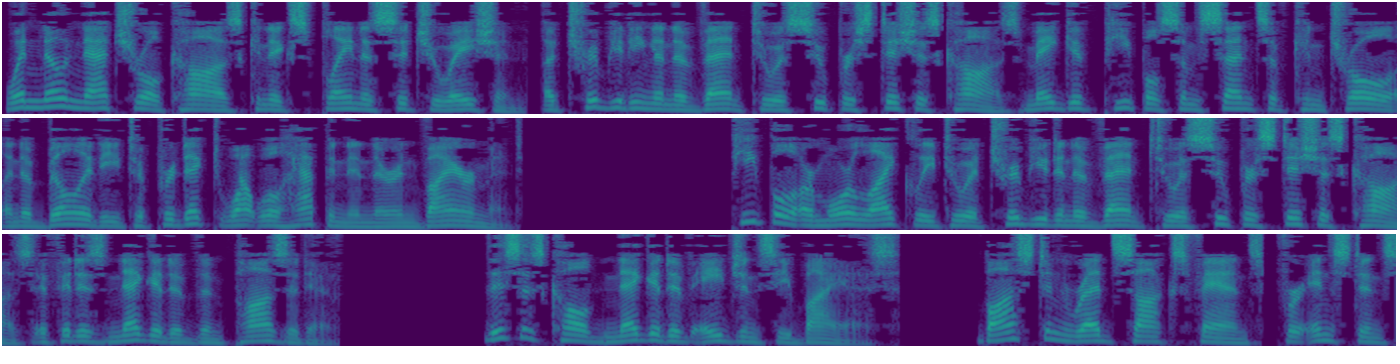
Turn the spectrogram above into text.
When no natural cause can explain a situation, attributing an event to a superstitious cause may give people some sense of control and ability to predict what will happen in their environment. People are more likely to attribute an event to a superstitious cause if it is negative than positive. This is called negative agency bias. Boston Red Sox fans, for instance,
